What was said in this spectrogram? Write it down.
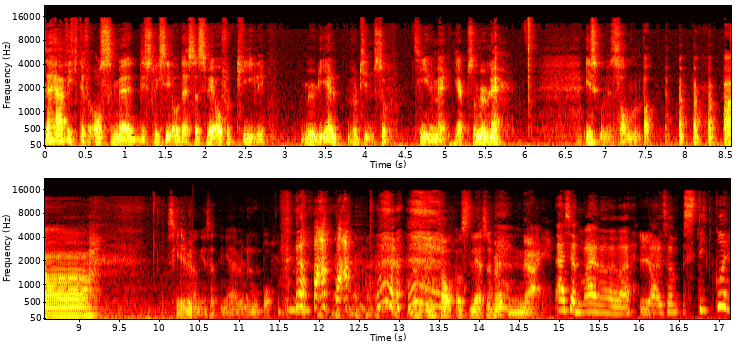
det er viktig for oss med dysleksi og DSSV å få tidlig mulig hjelp, for tidlig, så tidlig hjelp som mulig i skolen sånn Skriver lange setninger er jeg veldig god på. Men uttale og lese høyt nei. Jeg kjenner meg igjen i det der. Ja. Det er liksom stikkord,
